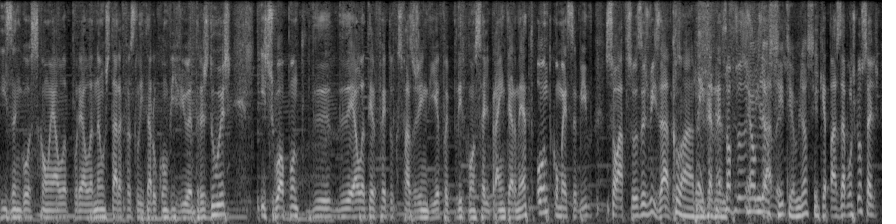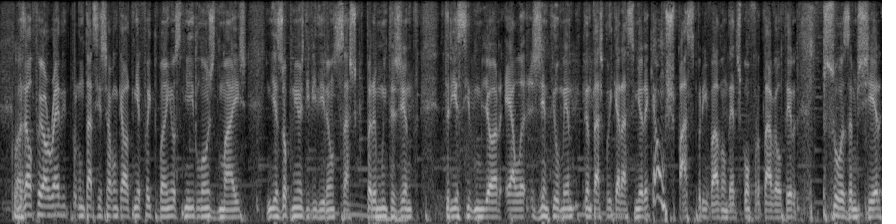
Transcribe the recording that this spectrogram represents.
e zangou-se com ela por ela não estar a facilitar o convívio entre as duas e chegou ao ponto de, de ela ter feito o que se faz hoje em dia, foi pedir conselho para a internet, onde, como é sabido, só há pessoas ajuizadas. Claro, Na internet só há pessoas É o melhor ajuizadas. sítio, é o melhor E sítio. capaz de dar bons conselhos. Claro. Mas ela foi ao Reddit perguntar se achavam que ela tinha feito bem ou se tinha ido longe demais e as opiniões dividiram-se. Acho que para muita gente teria sido melhor ela gentilmente tentar explicar à senhora que há um espaço privado onde é desconfortável ter pessoas a mexer.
